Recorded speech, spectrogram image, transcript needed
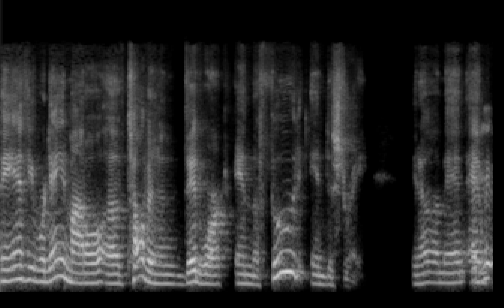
the Anthony Bourdain model of television did work in the food industry. You know, I mean, and, who,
